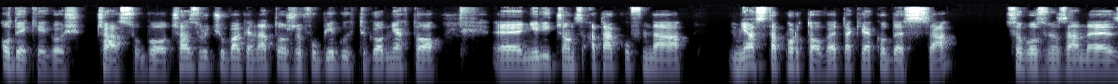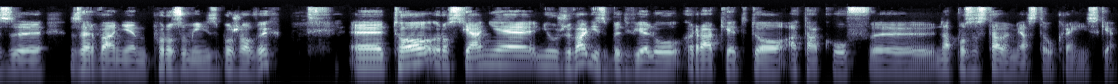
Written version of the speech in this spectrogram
od jakiegoś czasu, bo trzeba zwrócić uwagę na to, że w ubiegłych tygodniach to nie licząc ataków na miasta portowe, takie jak Odessa, co było związane z zerwaniem porozumień zbożowych, E, to Rosjanie nie używali zbyt wielu rakiet do ataków e, na pozostałe miasta ukraińskie.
